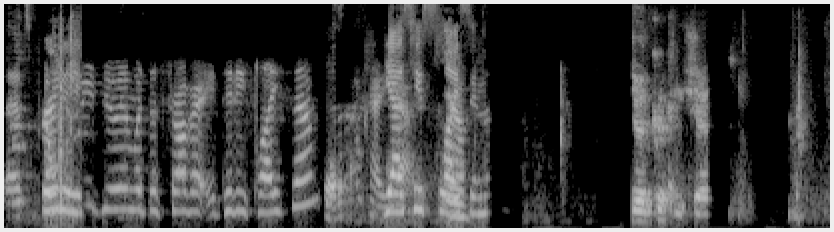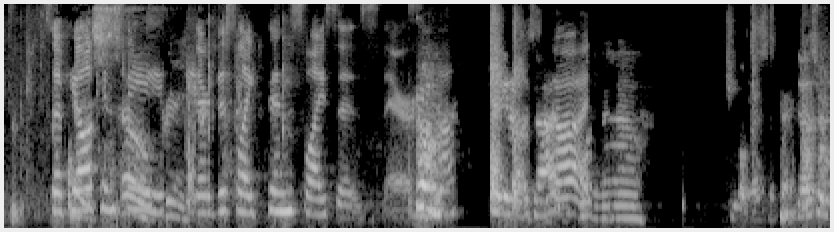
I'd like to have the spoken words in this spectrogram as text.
That's So what are pretty. we doing with the strawberry? Did he slice them? Okay. Yes, he's slicing them. Do a cooking show. So if y'all can so see, pretty. they're just like thin slices there. Uh-huh. Take it outside. Good. Oh, wow. Those are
